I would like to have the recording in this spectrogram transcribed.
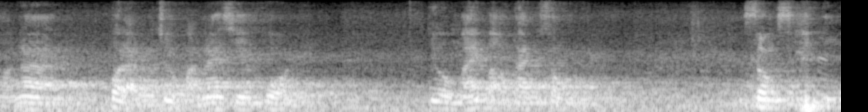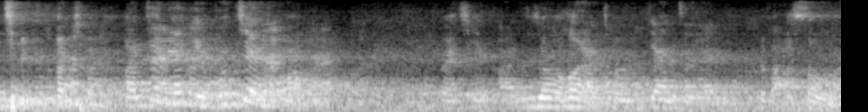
啊，那后来我就把那些货呢就买保单送送洗衣机，反正也也不见我，而且反正就后来就这样子就把它送了，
